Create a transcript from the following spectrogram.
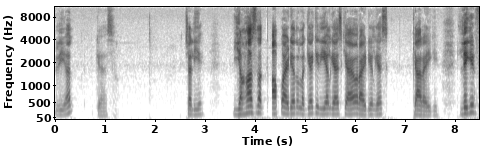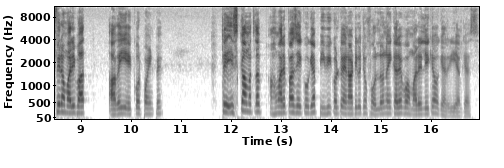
Real gas चलिए, यहाँ तक आपको आइडिया तो लग गया कि रियल गैस क्या है और आइडियल गैस क्या रहेगी। लेकिन फिर हमारी बात आ गई एक और पॉइंट पे। तो इसका मतलब हमारे पास एक हो गया पीवी इक्वल टू एनआरटी को जो फॉलो नहीं करे, वो हमारे लिए क्या हो गया? रियल गैस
